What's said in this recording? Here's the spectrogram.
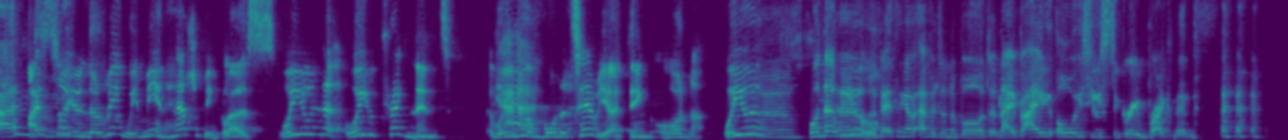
And I saw you in the ring with me in hair shopping class. Were you in the, were you pregnant? Were Yeah. you a border terrier? I think, or not? Were you? No, What that no, were I don't think I've ever done a border. No, but I always used to groom pregnant.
